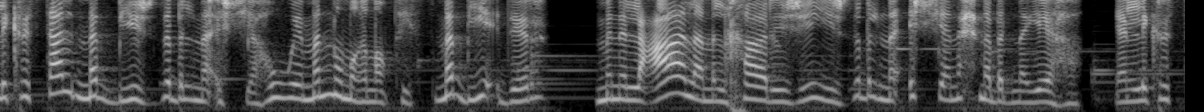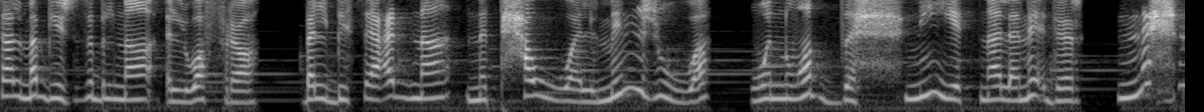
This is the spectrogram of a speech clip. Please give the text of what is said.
الكريستال ما بيجذب لنا أشياء هو منه مغناطيس ما بيقدر من العالم الخارجي يجذب لنا أشياء نحن بدنا إياها. يعني الكريستال ما بيجذب لنا الوفرة بل بيساعدنا نتحول من جوا ونوضح نيتنا لنقدر نحن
